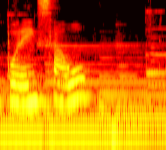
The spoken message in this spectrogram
Porém Saul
